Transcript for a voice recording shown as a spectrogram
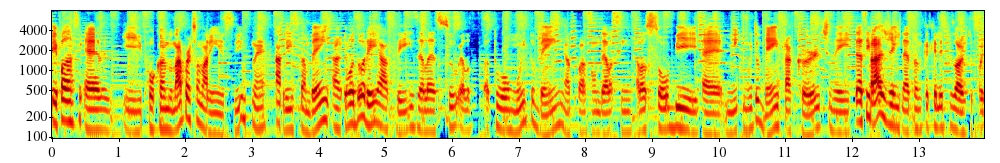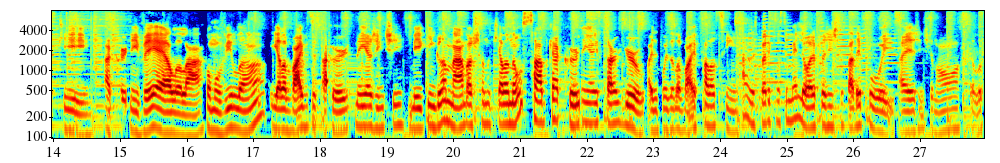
E falando assim, é, e focando na personagem em si, né? A atriz também, eu adorei a atriz, ela, é su, ela atuou muito bem, a atuação dela, assim, ela soube é, muito bem pra Courtney. Então, assim, pra gente, né? Tanto que aquele episódio, depois que a Courtney vê ela lá como vilã, e ela vai visitar a Courtney, e a gente meio que enganado, achando que ela não sabe que a Courtney é a Stargirl. Aí depois ela vai e fala assim, ah, eu espero que você melhore pra gente tentar depois. Aí a gente, nossa, ela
